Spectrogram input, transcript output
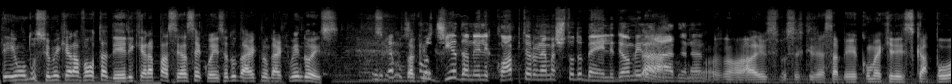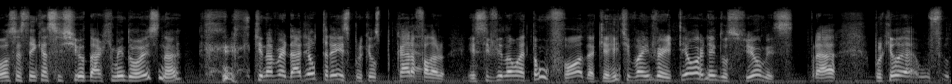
tem um dos filmes que era a volta dele, que era pra ser a sequência do Dark no Darkman 2. Ele deu uma Só que- explodida no helicóptero, né? Mas tudo bem, ele deu uma melhorada, né? Ah, Aí, se vocês quiserem saber como é que ele escapou, vocês têm que assistir o Darkman 2, né? que na verdade é o 3, porque os caras É. falaram: esse vilão é tão foda que a gente vai inverter a ordem dos filmes. Pra... Porque o, o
